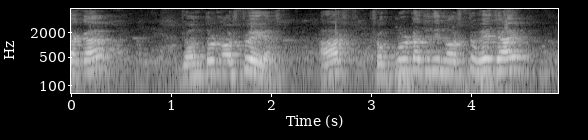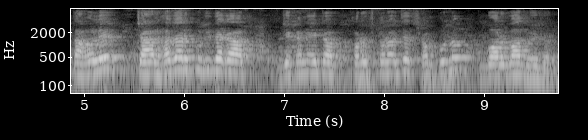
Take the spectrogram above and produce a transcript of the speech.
টাকা যন্ত্র নষ্ট হয়ে গেছে। আর সম্পূর্ণটা যদি নষ্ট হয়ে যায়, তাহলে চার হাজার কোটি টাকা যেখানে এটা খরচ করা হয়েছে, সম্পূর্ণ বরবাদ হয়ে যাবে।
